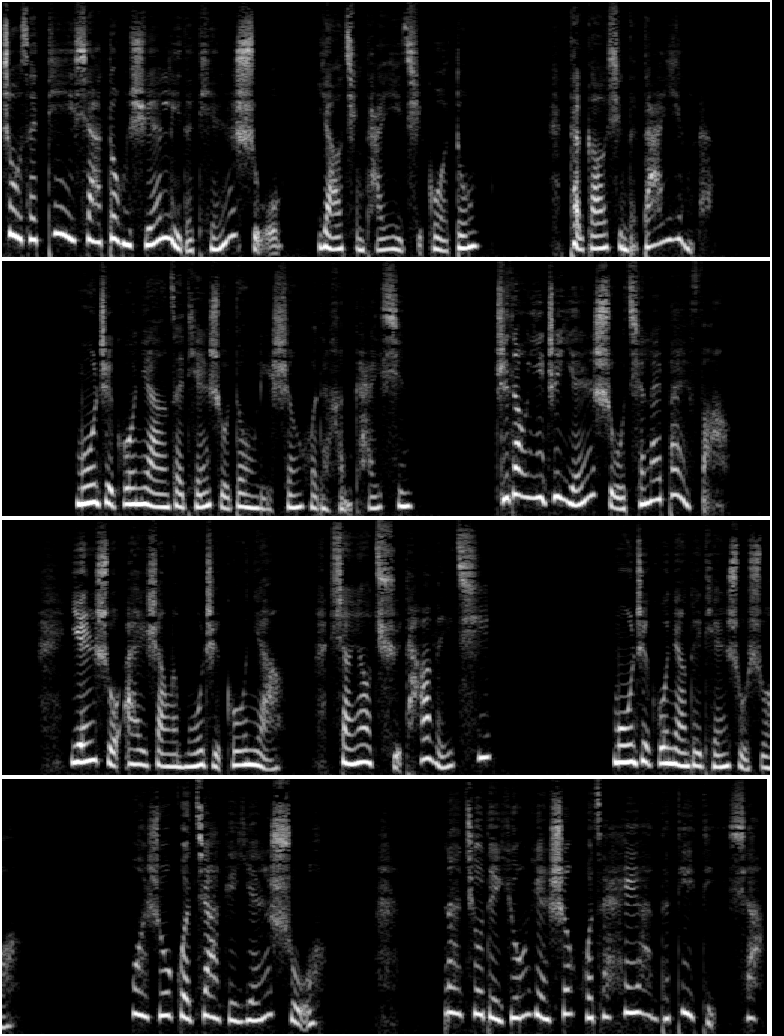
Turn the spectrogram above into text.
住在地下洞穴里的田鼠邀请她一起过冬，她高兴的答应了。拇指姑娘在田鼠洞里生活的很开心，直到一只鼹鼠前来拜访，鼹鼠爱上了拇指姑娘，想要娶她为妻。拇指姑娘对田鼠说。我如果嫁给鼹鼠，那就得永远生活在黑暗的地底下。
